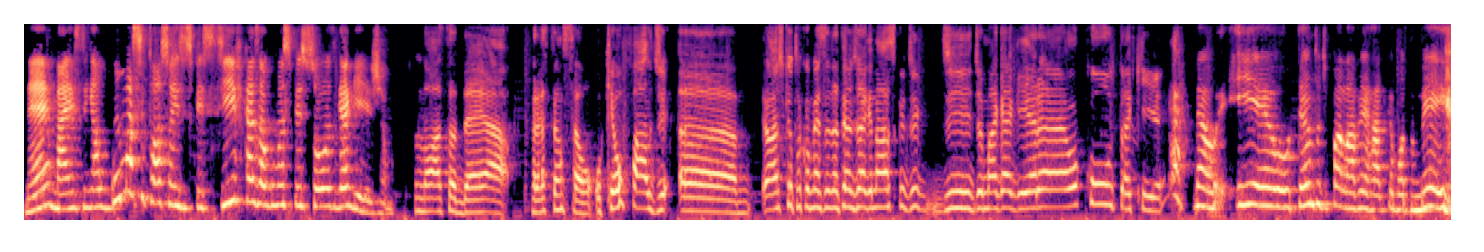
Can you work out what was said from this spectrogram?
Né? Mas em algumas situações específicas, algumas pessoas gaguejam. Nossa, Dea, Presta atenção. O que eu falo de. Uh, eu acho que eu tô começando a ter um diagnóstico de, de, de uma gagueira oculta aqui. Não, e eu, tanto de palavra errada que eu boto no meio.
